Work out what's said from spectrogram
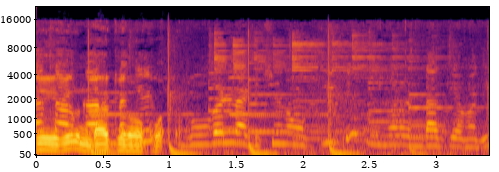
ചെയ്ത് ഉണ്ടാക്കി നോക്കുക. ഗൂഗിളിൽ അടിച്ച് നോക്കിയിട്ട് നിങ്ങൾ ഉണ്ടാക്കിയാൽ മതി.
